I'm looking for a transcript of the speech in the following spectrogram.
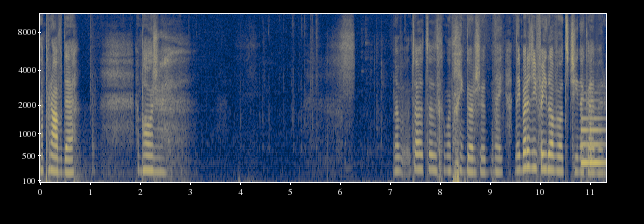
Naprawdę. Boże. No, to, to jest chyba najgorszy, naj, najbardziej failowy odcinek ever.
